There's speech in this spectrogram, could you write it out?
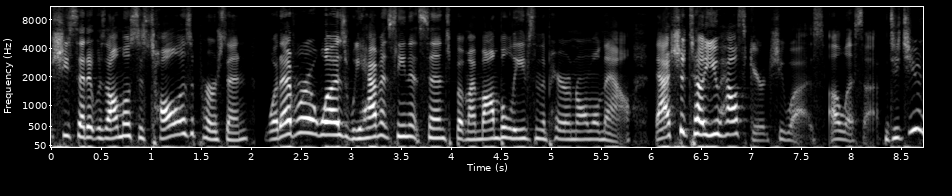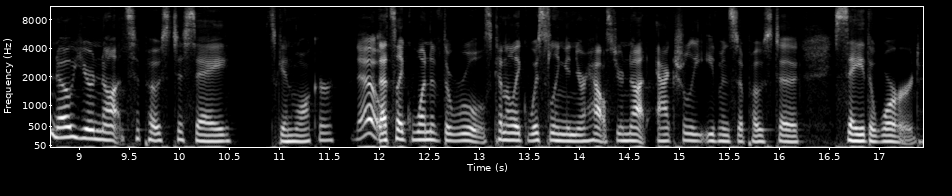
she said it was almost as tall as a person. Whatever it was, we haven't seen it since, but my mom believes in the paranormal now. That should tell you how scared she was. Alyssa. Did you know you're not supposed to say skinwalker? No. That's like one of the rules, kind of like whistling in your house. You're not actually even supposed to say the word.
